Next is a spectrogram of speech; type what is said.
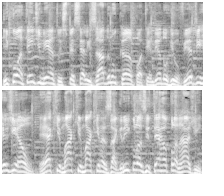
E com atendimento especializado no campo, atendendo Rio Verde e região. Ecmac Máquinas Agrícolas e Terraplanagem.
